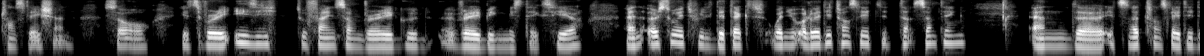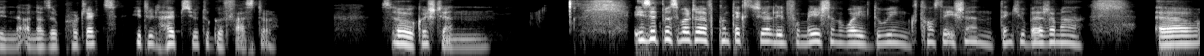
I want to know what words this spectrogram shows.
translation so it's very easy to find some very good very big mistakes here and also it will detect when you already translated something and uh, it's not translated in another project it will help you to go faster so question is it possible to have contextual information while doing translation? Thank you, Benjamin. Uh,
